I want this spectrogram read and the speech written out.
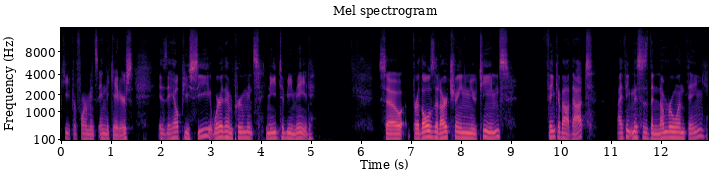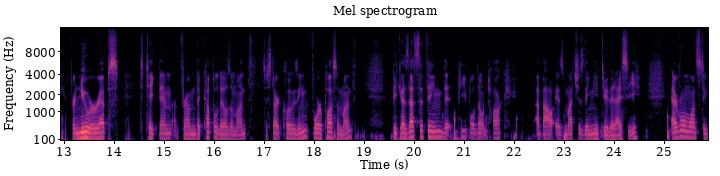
key performance indicators is they help you see where the improvements need to be made. So, for those that are training your teams, think about that. I think this is the number one thing for newer reps to take them from the couple deals a month to start closing four plus a month because that's the thing that people don't talk about as much as they need to that I see. Everyone wants to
